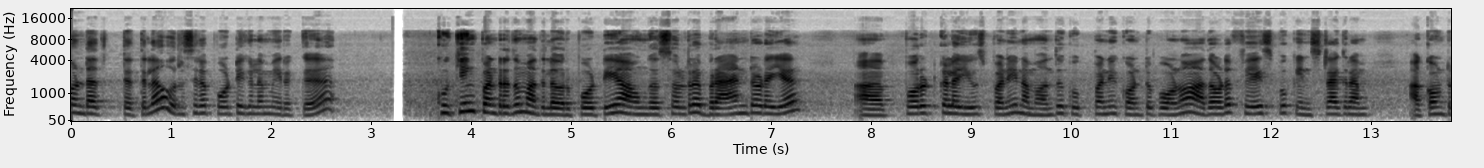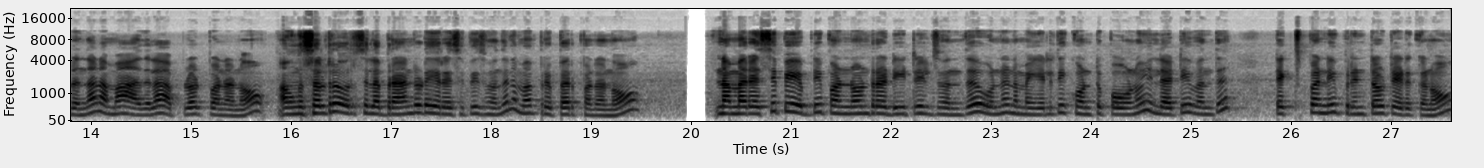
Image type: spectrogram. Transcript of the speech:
கொண்டாட்டத்தில் ஒரு சில போட்டிகளும் இருக்குது குக்கிங் பண்ணுறதும் அதில் ஒரு போட்டி. அவங்க சொல்கிற பிராண்டோடைய பொருட்களை யூஸ் பண்ணி நம்ம வந்து குக் பண்ணி கொண்டு போகணும். அதோட ஃபேஸ்புக் இன்ஸ்டாகிராம் அக்கௌண்ட் இருந்தால் நம்ம அதில் அப்லோட் பண்ணணும். அவங்க சொல்கிற ஒரு சில பிராண்டுடைய ரெசிபிஸ் வந்து நம்ம ப்ரிப்பேர் பண்ணணும். நம்ம ரெசிபி எப்படி பண்ணோன்ற டீட்டெயில்ஸ் வந்து ஒன்று நம்ம எழுதி கொண்டு போகணும். இல்லாட்டி வந்து டெக்ஸ்ட் பண்ணி பிரிண்ட் அவுட் எடுக்கணும்.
